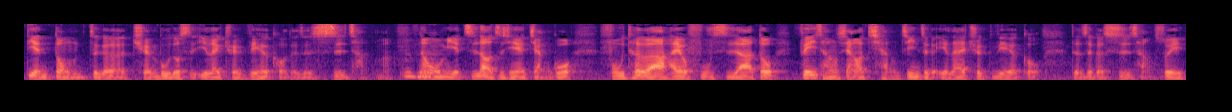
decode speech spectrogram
电动这个全部都是 electric vehicle 的这个市场嘛，嗯、那我们也知道之前也讲过，福特啊，还有福斯啊，都非常想要抢进这个 electric vehicle 的这个市场，所以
